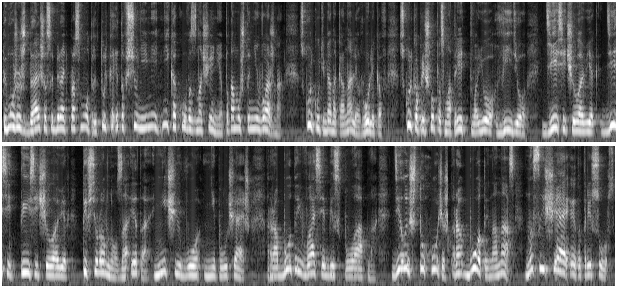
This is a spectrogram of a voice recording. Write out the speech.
Ты можешь дальше собирать просмотры. Только это все не имеет никакого значения, потому что не важно, сколько у тебя на канале роликов, сколько пришло посмотреть твое видео. 10 человек, 10 тысяч человек ты все равно за это ничего не получаешь. Работай, Вася, бесплатно. Делай, что хочешь. Работай на нас. Насыщай этот ресурс.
